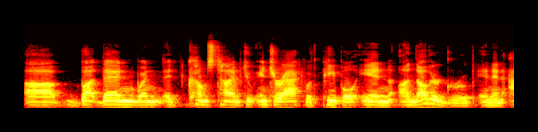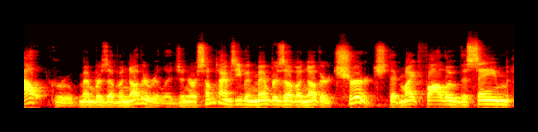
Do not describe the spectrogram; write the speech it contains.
Uh, but then when it comes time to interact with people in another group, in an out group, members of another religion, or sometimes even members of another church that might follow the same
